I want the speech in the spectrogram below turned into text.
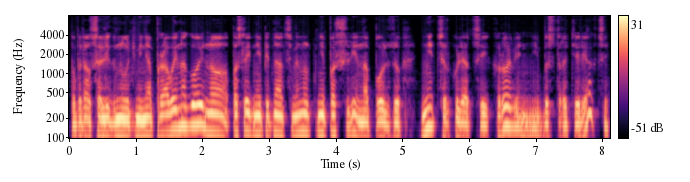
попытался легнуть меня правой ногой, но последние пятнадцать минут не пошли на пользу ни циркуляции крови, ни быстроте реакции,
